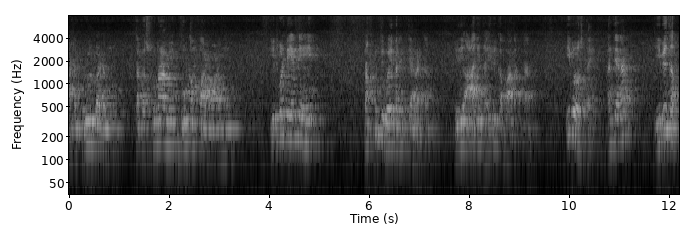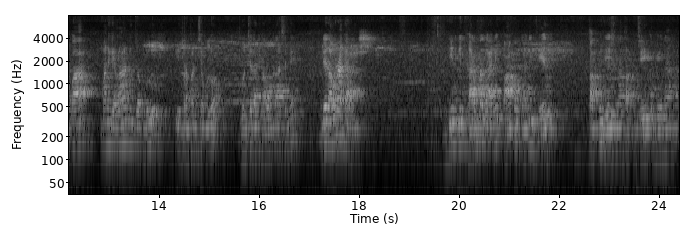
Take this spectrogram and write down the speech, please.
అట్లా పిడుగులు పడడము తర్వాత సునామీ భూకంపాలు రావడము. ఇటువంటివన్నీ ప్రకృతి వైపరీత్యాలు అంటారు. ఇది ఆది దైవిక బాధ అంటారు. ఇవి వస్తాయి. అంతేనా? ఇవి తప్ప మనకి ఎలాంటి జబ్బులు ఈ ప్రపంచంలో వచ్చేదానికి అవకాశమే లేదు. అవునా కాదా? దీనికి కర్మ కానీ పాపం కానీ లేదు. తప్పు చేసినా తప్పు చేయకపోయినా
